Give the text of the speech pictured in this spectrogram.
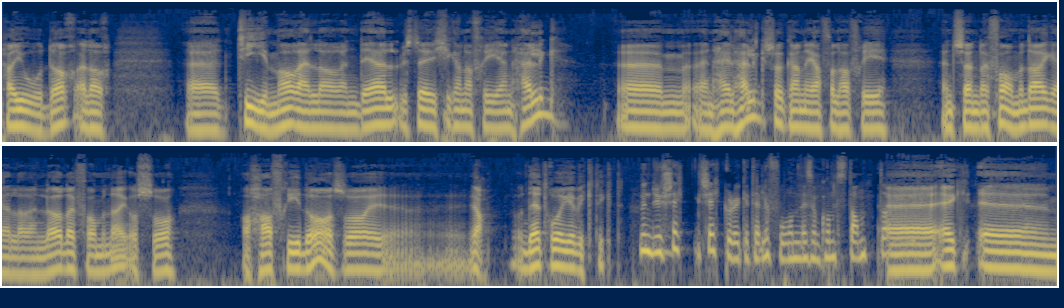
perioder eller eh, timer eller en del Hvis jeg ikke kan ha fri en helg, en hel helg, så kan jeg iallfall ha fri en søndag formiddag eller en lørdag formiddag, og så å ha fri da, og så Ja. Og det tror jeg er viktig. Men du sjek sjekker du ikke telefonen liksom konstant? da? Eh, jeg, eh,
